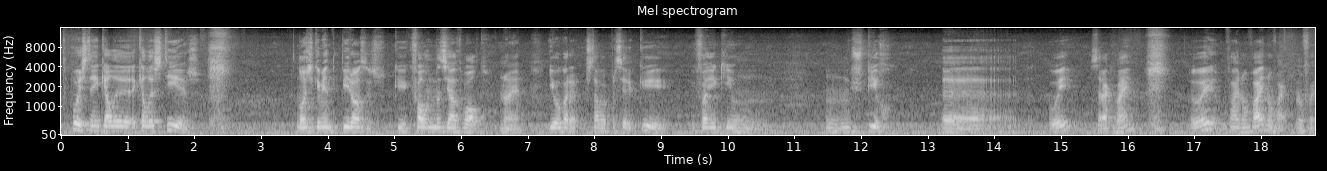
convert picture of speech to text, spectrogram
Depois tem aquela, aquelas tias, logicamente pirosas, que, que falam demasiado alto, não é? E eu agora estava a parecer que vem aqui um, um, um espirro. ah, oi? Será que vem? Oi? Vai, não vai? Não vai, não foi.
